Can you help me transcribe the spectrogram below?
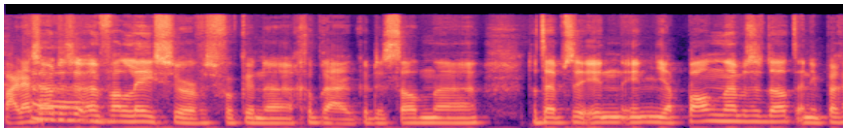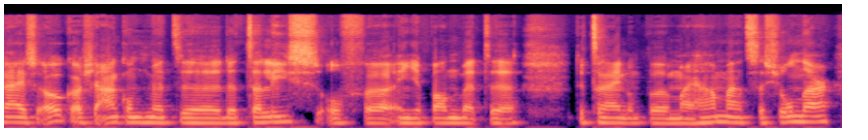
Maar daar zouden ze Eh. een valet service voor kunnen gebruiken. Dus dan, eh, dat hebben ze in, in Japan hebben ze dat en in Parijs ook. Als je aankomt met eh, de Thalys of in Japan met de, de trein op eh, Maihama, het station daar.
